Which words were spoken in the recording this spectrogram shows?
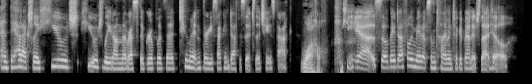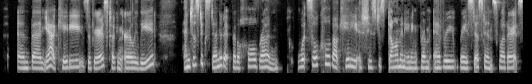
And they had actually a huge, huge lead on the rest of the group with a two minute and 30 second deficit to the chase pack. Wow. yeah. So they definitely made up some time and took advantage of that hill. And then, yeah, Katie Zaferes took an early lead and just extended it for the whole run. What's so cool about Katie is she's just dominating from every race distance, whether it's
